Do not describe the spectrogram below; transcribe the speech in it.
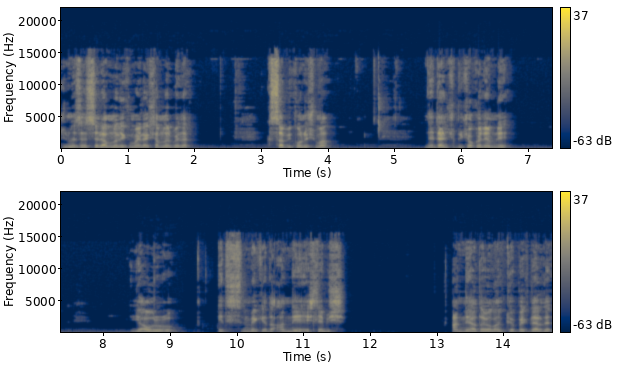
Cümleten selamünaleyküm, hayırlı akşamlar beyler. Kısa bir konuşma. Neden? Çünkü çok önemli. Yavru yetiştirmek ya da anneye eşlemiş anne adayı olan köpeklerde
